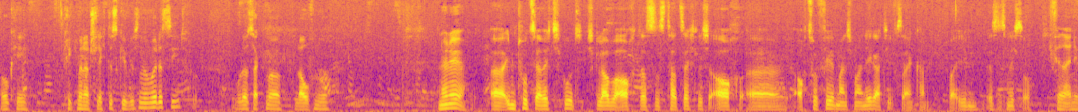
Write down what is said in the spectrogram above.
Okay. Kriegt man ein schlechtes Gewissen, wenn man das sieht? Oder sagt man, lauf nur? Nee, nee, äh, ihm tut es ja richtig gut. Ich glaube auch, dass es tatsächlich auch, äh, auch zu viel manchmal negativ sein kann. Bei ihm ist es nicht so. Ich finde eine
